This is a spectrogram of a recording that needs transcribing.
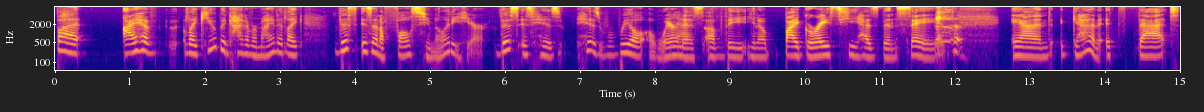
but I have like you've been kind of reminded like this isn't a false humility here. This is his his real awareness yes. of the you know by grace he has been saved, and again it's that.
